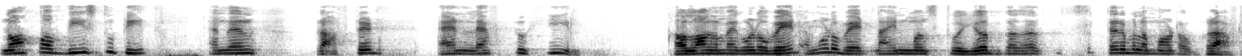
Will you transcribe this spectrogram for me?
knock off these two teeth, and then grafted and left to heal. How long am I going to wait? I'm going to wait nine months to a year because of a terrible amount of graft.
